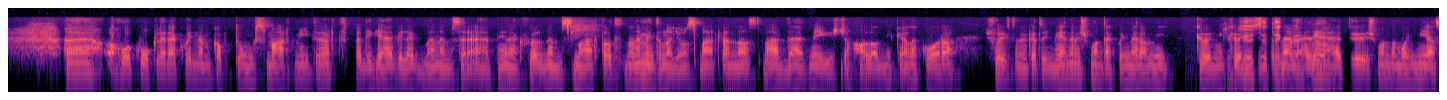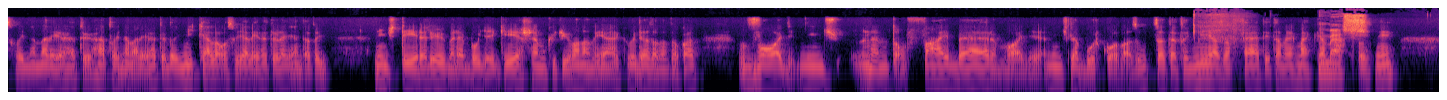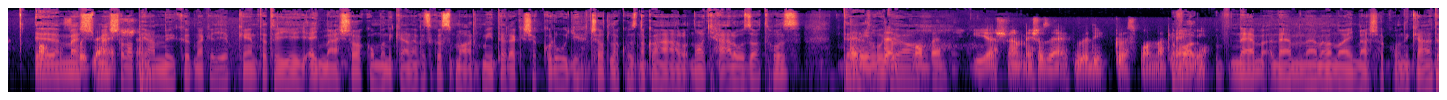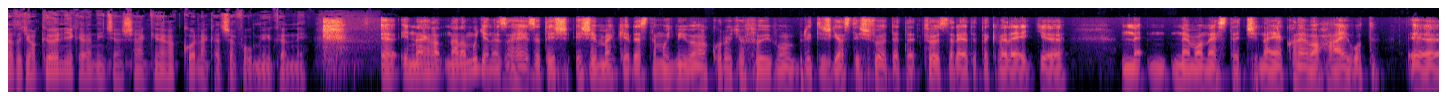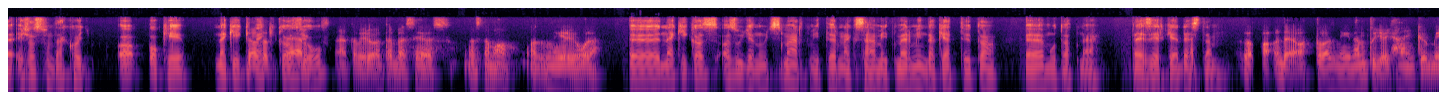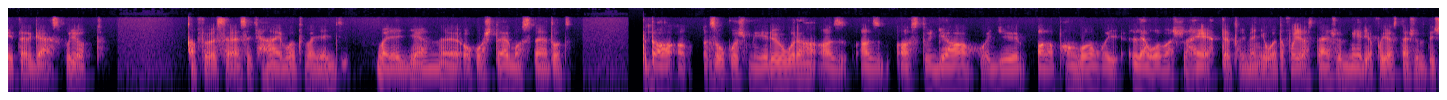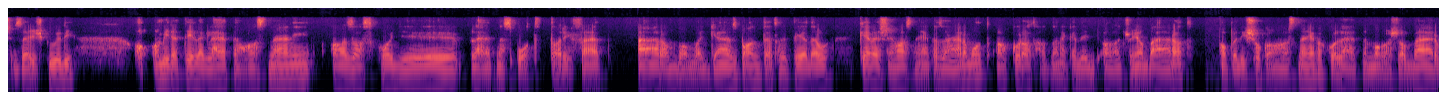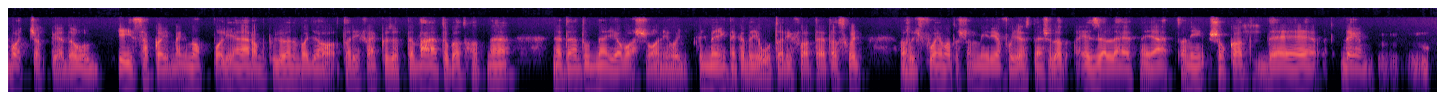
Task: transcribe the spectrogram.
Eh, ahol kóklerek, hogy nem kaptunk smart metert, pedig elvileg már nem szerelhetnének föl nem smartot. Na nem, mint a nagyon smart lenne a smart, de hát mégiscsak haladni kell a korra. És felhívtam őket, hogy miért nem, is mondták, hogy mert a mi környék, nem elérhető, és mondom, hogy mi az, hogy nem elérhető, hát hogy nem elérhető, de hogy mi kell ahhoz, hogy elérhető legyen, tehát hogy nincs térerő, mert ebben ugye egy GSM kütyű van, ami elküldi az adatokat, vagy nincs, nem tudom, fiber, vagy nincs leburkolva az utca, tehát hogy mi az a feltét, amelyek meg kell változni. Ahhoz, mes, mes alapján működnek egyébként, tehát hogy így egymással kommunikálnak ezek a smart meterek, és akkor úgy csatlakoznak a háló, nagy hálózathoz. Tehát, Szerintem hogy a... van benne GSM, és az elküldi központnak ennyi. Val, nem, nem, nem, onnan egymással kommunikál. Tehát, hogyha a környéken nincsen senkinek, akkor neked se fog működni. Én nálam, nálam ugyanez a helyzet, és, és én megkérdeztem, hogy mi van akkor, hogyha fölhívom a British Gas-t, és föltete, fölszereltetek vele egy ne, nem a Nestet csinálják, hanem a Hive-ot. És azt mondták, hogy oké, okay, nekik, De az nekik az, az jó. Tehát amiről te beszélsz, ez nem a, a mérőóra. Nekik az, az ugyanúgy smart meternek számít, mert mind a kettőt a, ö, mutatná. De ezért kérdeztem. De attól az még nem tudja, hogy hány köbméter gáz fogyott, ha felszerelsz egy hive vagy egy vagy egy ilyen okos termosztátot. Tehát a, az okos mérőóra az, az azt tudja, hogy alaphangon, hogy leolvassa helyetted, hogy mennyi volt a fogyasztásod, méri a fogyasztásodat, és ez el is küldi. Ha, amire tényleg lehetne használni, az az, hogy lehetne spot tarifát áramban vagy gázban, tehát hogy például kevesen használják az áramot, akkor adhatna neked egy alacsonyabb árat, ha pedig sokan használják, akkor lehetne magasabb ár, vagy csak például éjszakai, meg nappali áram külön, vagy a tarifák között te váltogathatnál, netán tudnál javasolni, hogy, hogy melyik neked a jó tarifa. Tehát az, hogy, az, hogy folyamatosan méri a fogyasztásodat, ezzel lehetne játszani sokat, de, de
